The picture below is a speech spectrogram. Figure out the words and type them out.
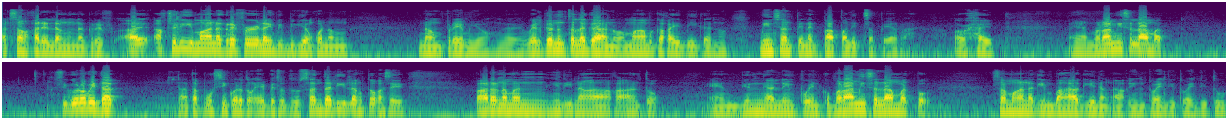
at sa kanilang nag-refer. Uh, actually, yung mga nag-refer lang bibigyan ko ng ng premyo. Uh, well, ganun talaga no, ang mga magkakaibigan no. Minsan pinagpapalit sa pera. Alright. Ayan, maraming salamat. Siguro with that, tatapusin ko na tong episode to. Sandali lang to kasi para naman hindi nakakaantok. And yun nga yung point ko. Maraming salamat po sa mga naging bahagi ng aking 2022.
